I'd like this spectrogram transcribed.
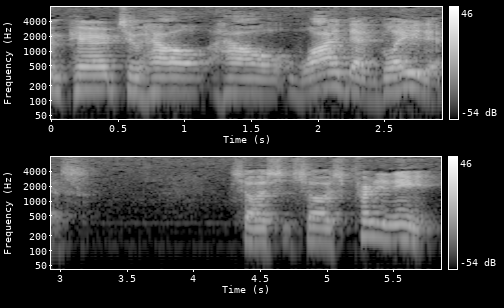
compared to how, how wide that blade is. So it's, so it's pretty neat.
